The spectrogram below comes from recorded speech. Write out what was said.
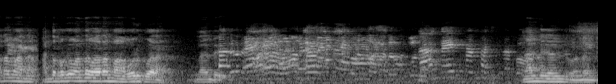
வரம்மா நான் அந்த பக்கம் வந்தால் வரேம்மா ஊருக்கு வரேன். நன்றி. நன்றி நன்றிம்மா நன்றி.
